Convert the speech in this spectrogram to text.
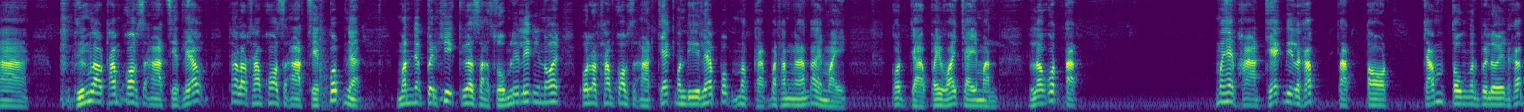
อ่าถึงเราทำความสะอาดเสร็จแล้ว ถ้าเราทำความสะอาดเสร็จปุ๊บเนี่ยมันยังเป็นขี้เกลือสะสมเล็กๆน้อยๆพอเราทำความสะอาดแจ็คมันดีแล้วปุ๊บมากลับมาทำงานได้ใหม่ ก็อย่าไปไว้ใจมัน เราก็ตัด ไม่ให้ผ่านแจ็คนี่แหละครับ ตัดต่อจ้ำตรงกันไปเลยนะครับ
